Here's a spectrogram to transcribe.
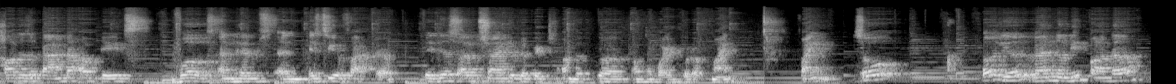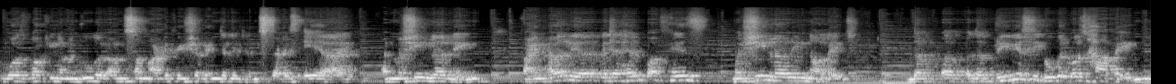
how does a Panda updates works and helps an SEO factor? Is just I'm trying to depict on the uh, on the whiteboard of mine. Fine. So earlier, when Navneet Panda was working on Google on some artificial intelligence, that is AI and machine learning, fine. Earlier, with the help of his machine learning knowledge, the uh, the previously Google was having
